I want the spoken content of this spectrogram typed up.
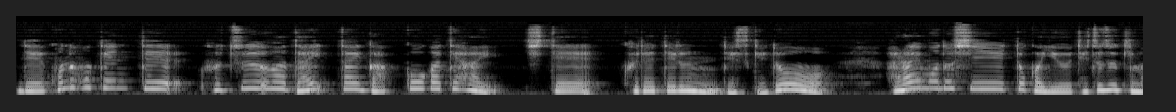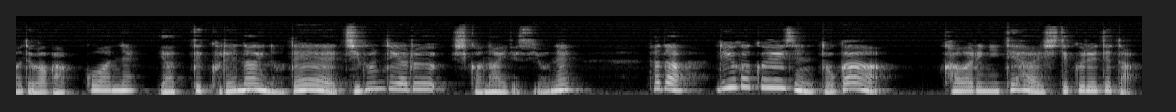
で、この保険って普通はだいたい学校が手配してくれてるんですけど、払い戻しとかいう手続きまでは学校はね、やってくれないので、自分でやるしかないですよね。ただ、留学エージェントが代わりに手配してくれてた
